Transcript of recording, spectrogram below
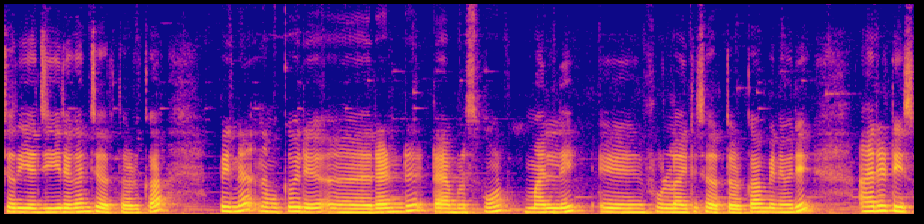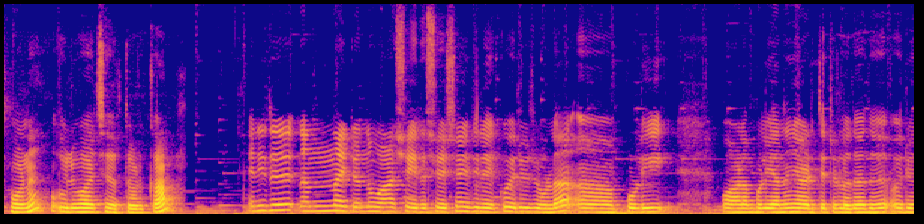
ചെറിയ ജീരകം ചേർത്ത് കൊടുക്കാം. പിന്നെ നമുക്ക് ഒരു രണ്ട് ടേബിൾ സ്പൂൺ മല്ലി ഫുള്ളായിട്ട് ചേർത്ത് കൊടുക്കാം. പിന്നെ ഒരു അര ടീസ്പൂണ് ഉലുവ ചേർത്ത് കൊടുക്കാം. ഇനിയിത് നന്നായിട്ടൊന്ന് വാഷ് ചെയ്ത ശേഷം ഇതിലേക്ക് ഒരു ചുള ആ, പുളി വാളംപുളിയാണ് ഞാൻ എടുത്തിട്ടുള്ളത്. അത് ഒരു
